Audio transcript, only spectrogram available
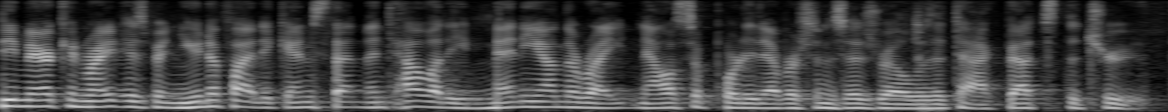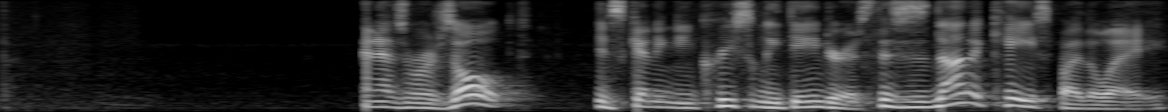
the American right has been unified against that mentality, many on the right now support it ever since Israel was attacked. That's the truth. And as a result, it's getting increasingly dangerous. This is not a case, by the way,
